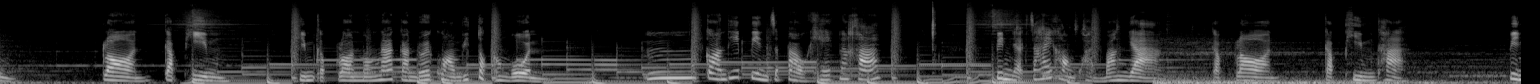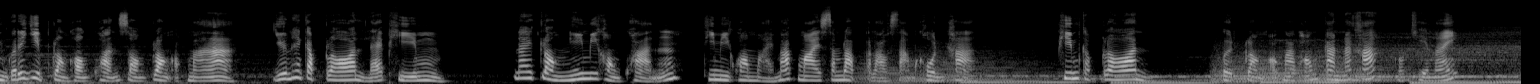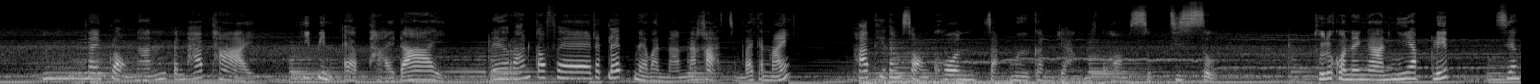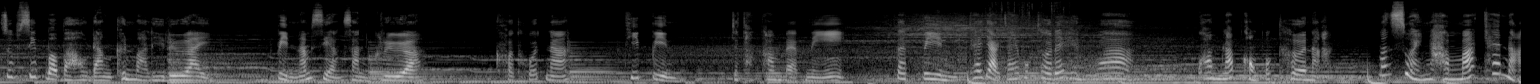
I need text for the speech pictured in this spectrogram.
กรอนกับพิมพ์ พิมพ์กับกรอนมองหน้ากันด้วยความวิตกกังวล อืม ก่อนที่ปิ่นจะเป่าเค้กนะคะ ปิ่นอยากจะให้ของขวัญบางอย่าง กับกรอน กับพิมพ์ค่ะ ปิ่นก็ได้หยิบกล่องของขวัญสองกล่องออกมา ยื่นให้กับกรอนและพิมพ์ ในกล่องนี้มีของขวัญที่มีความหมายมากมายสำหรับเราสามคนค่ะ พิมพ์กับกรอน เปิดกล่องออกมาพร้อมกันนะคะ โอเคไหมในกล่องนั้นเป็นภาพถ่ายที่ปิ่นแอบถ่ายได้ ในร้านกาแฟเล็กๆ ในวันนั้นนะคะจำได้กันไหมภาพที่ทั้งสองคนจับมือกันอย่างมีความสุขที่สุด ทุกคนในงานเงียบกริบ เสียงซุบซิบเบาๆดังขึ้นมาเรื่อยๆ ปิ่นน้ำเสียงสั่นเครือ ขอโทษนะ ที่ปิ่นจะต้องทำแบบนี้ แต่ปิ่นแค่อยากจะให้พวกเธอได้เห็นว่า ความลับของพวกเธอน่ะ มันสวยงามมากแค่ไหน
